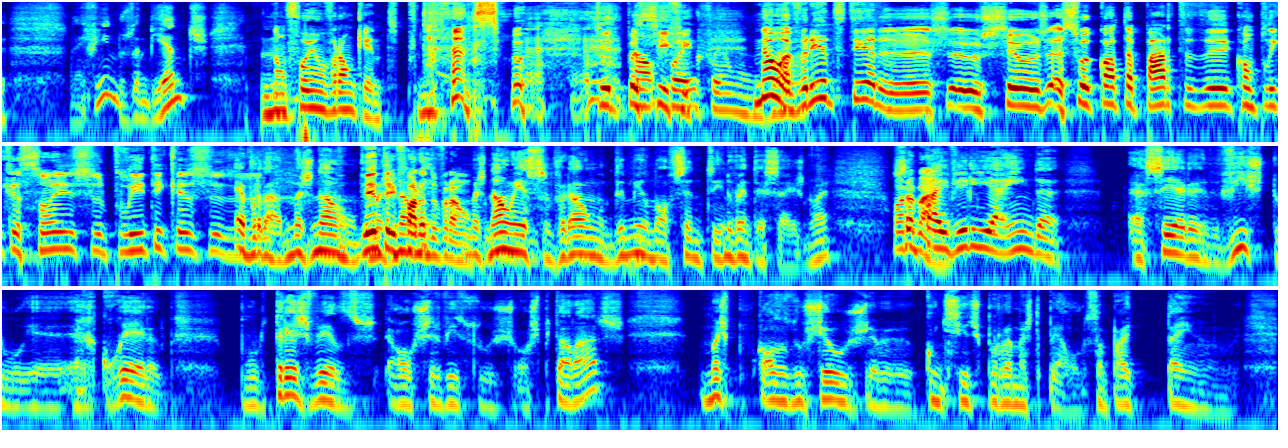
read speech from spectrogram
enfim, nos ambientes. Não foi um verão quente, portanto, tudo pacífico. Não, foi, foi um não haveria de ter os seus, a sua cota parte de complicações políticas. É verdade, mas não. Dentro mas e fora não, do verão. Mas não esse verão de 1996, não é? Ora Sampaio bem. viria ainda a ser visto, eh, a recorrer por três vezes aos serviços hospitalares, mas por causa dos seus eh, conhecidos problemas de pele. Sampaio tem.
